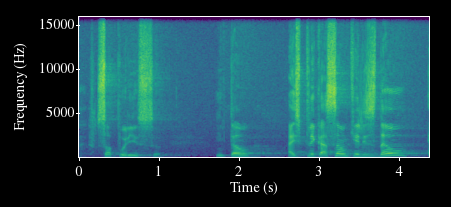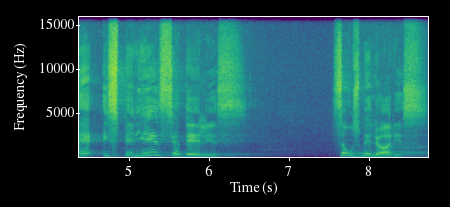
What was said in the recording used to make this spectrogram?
só por isso. Então, a explicação que eles dão é experiência deles, são os melhores.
